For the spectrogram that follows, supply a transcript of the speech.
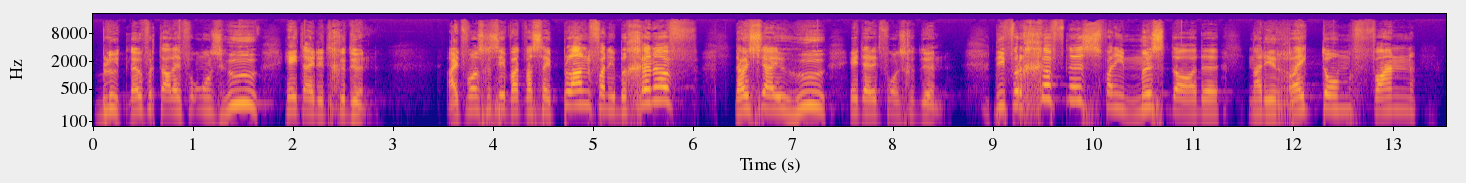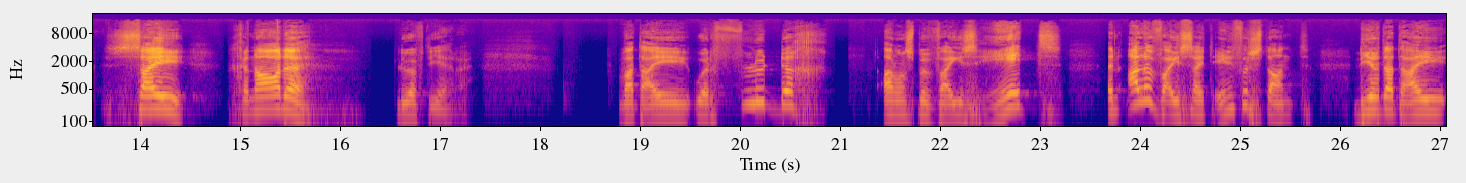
bloed. Nou vertel hy vir ons hoe het hy dit gedoen? Hy het vir ons gesê wat was sy plan van die begin af? Nou sê hy, hoe het hy dit vir ons gedoen? Die vergifnis van die misdade na die rykdom van sy genade. Loof die Here. Wat hy oorvloedig aan ons bewys het in alle wysheid en verstand deurdat hy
